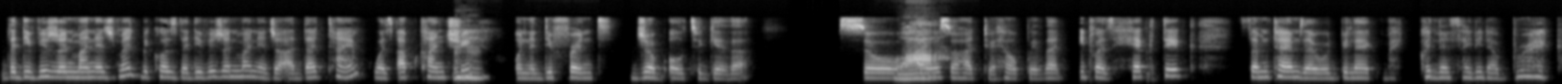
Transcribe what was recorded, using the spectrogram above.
the division management because the division manager at that time was up country Mhm. on a different job altogether. So I also had to help with that. It was hectic. Sometimes I would be like, my goodness, I need a break.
